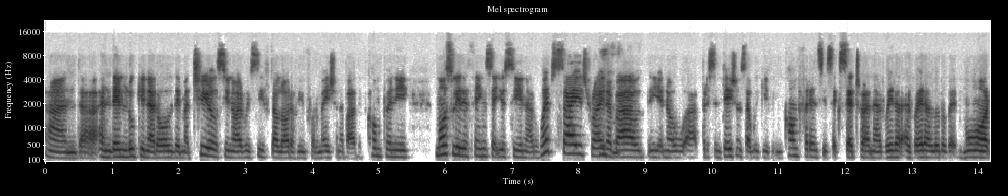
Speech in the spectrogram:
and uh, and then looking at all the materials you know i received a lot of information about the company mostly the things that you see in our website, right? Mm-hmm. About the you know uh, presentations that we give in conferences, etc. And I read I read a little bit more.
